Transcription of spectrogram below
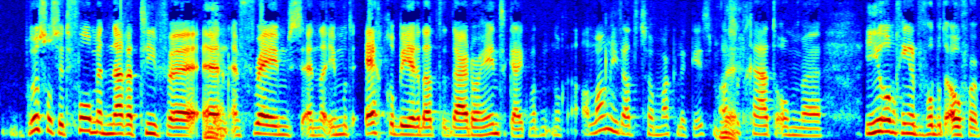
Brussel zit vol met narratieven en, en frames. En je moet echt proberen dat daar doorheen te kijken, wat nog lang niet altijd zo makkelijk is. Maar als het gaat om, uh, hierom ging het bijvoorbeeld over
